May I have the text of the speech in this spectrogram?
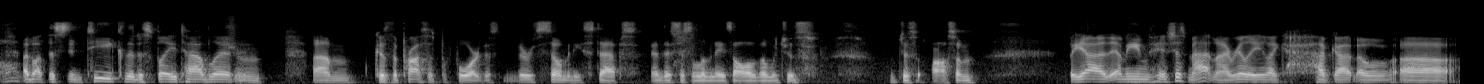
Oh, I bought the Cintiq, the display tablet, and because the process before just there's so many steps, and this just eliminates all of them, which is just awesome. But yeah, I mean, it's just Matt and I really like. I've got a uh,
